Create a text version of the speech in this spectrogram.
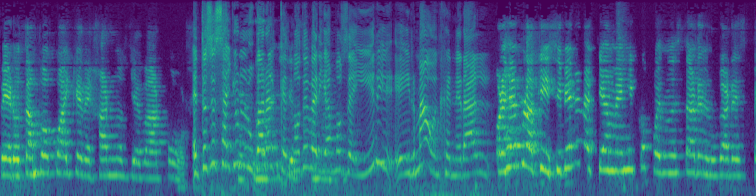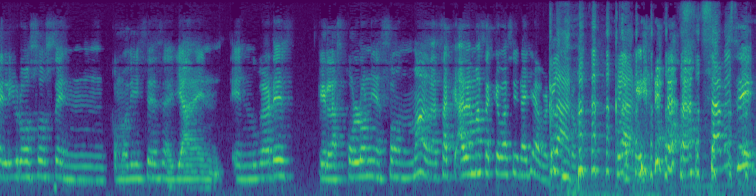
pero tampoco hay que dejarnos llevar por... Entonces hay un lugar al que no deberíamos de ir, Irma, o en general... Por ejemplo, aquí, si vienen aquí a México, pues no estar en lugares peligrosos, en, como dices, ya en, en lugares que las colonias son malas. Además, ¿a qué vas a ir allá, verdad? Claro, claro. ¿Sabes? Sí,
